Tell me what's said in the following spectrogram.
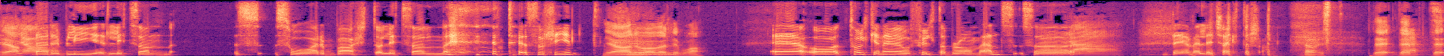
Ja. Ja. der det blir litt sånn sårbart og litt sånn Det er så fint. ja, det var veldig bra. Eh, og tolken er jo fullt av bromance, så Ja. Det er veldig kjekt å se. Ja visst. Det, det, det,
